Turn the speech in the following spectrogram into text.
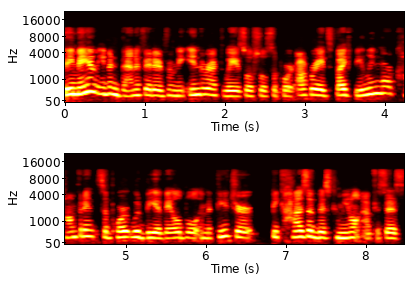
They may have even benefited from the indirect ways social support operates by feeling more confident support would be available in the future because of this communal emphasis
